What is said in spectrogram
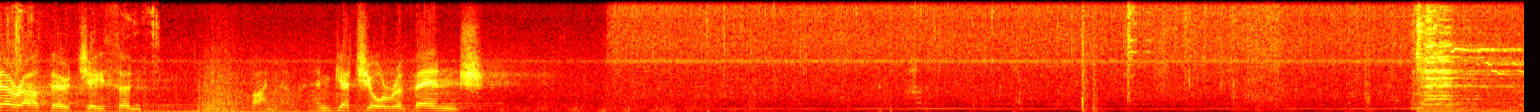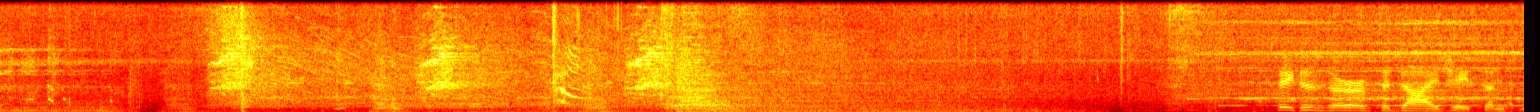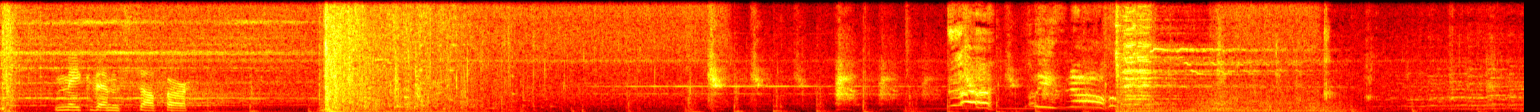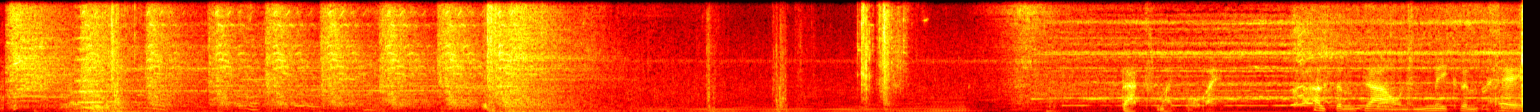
They're out there, Jason. Find them and get your revenge. They deserve to die, Jason. Make them suffer. Please, no! That's my boy. Hunt them down and make them pay.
